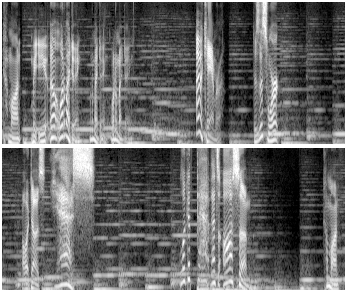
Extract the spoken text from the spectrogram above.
Come on. Wait, you, oh, what am I doing? What am I doing? What am I doing? I have a camera. Does this work? Oh, it does. Yes. Look at that. That's awesome. Come on.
